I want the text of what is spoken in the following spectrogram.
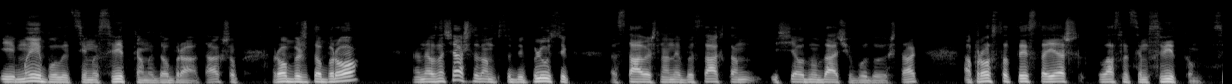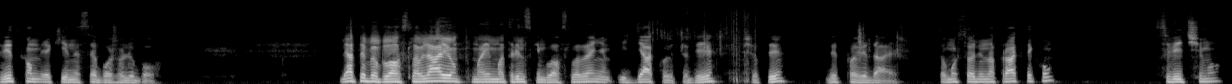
і ми були цими свідками добра. Так? Щоб робиш добро, не означає, що ти там собі плюсик ставиш на небесах, там і ще одну дачу будуєш, так? А просто ти стаєш власне цим свідком, свідком, який несе Божу любов. Я тебе благословляю моїм материнським благословенням і дякую тобі, що ти відповідаєш. Тому сьогодні на практику свідчимо,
